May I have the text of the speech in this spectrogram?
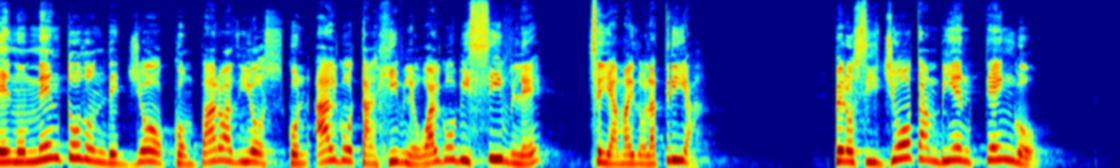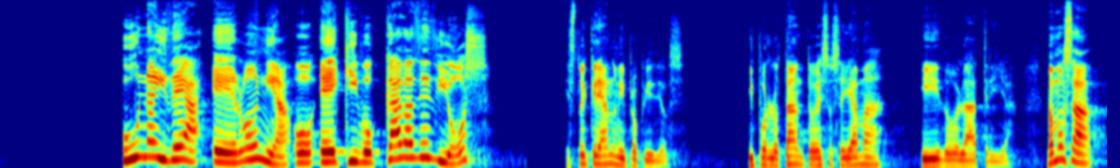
El momento donde yo comparo a Dios con algo tangible o algo visible se llama idolatría. Pero si yo también tengo una idea errónea o equivocada de Dios, estoy creando mi propio Dios. Y por lo tanto eso se llama idolatría. Vamos a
